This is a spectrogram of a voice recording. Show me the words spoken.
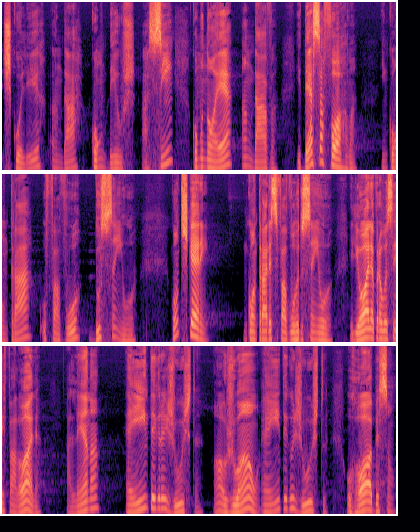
escolher andar com Deus, assim como Noé andava, e dessa forma encontrar o favor do Senhor. Quantos querem encontrar esse favor do Senhor? Ele olha para você e fala: Olha, a Lena é íntegra e justa. Oh, o João é íntegro e justo. O Robson,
